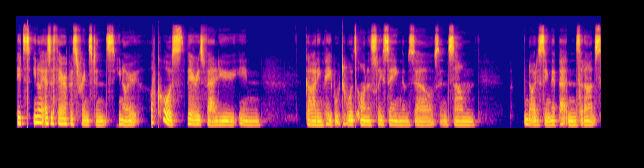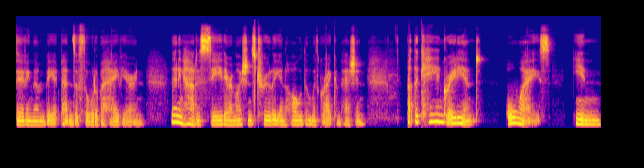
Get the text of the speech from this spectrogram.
It's, you know, as a therapist, for instance, you know, of course, there is value in guiding people towards honestly seeing themselves and some noticing their patterns that aren't serving them, be it patterns of thought or behavior, and learning how to see their emotions truly and hold them with great compassion. But the key ingredient always in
